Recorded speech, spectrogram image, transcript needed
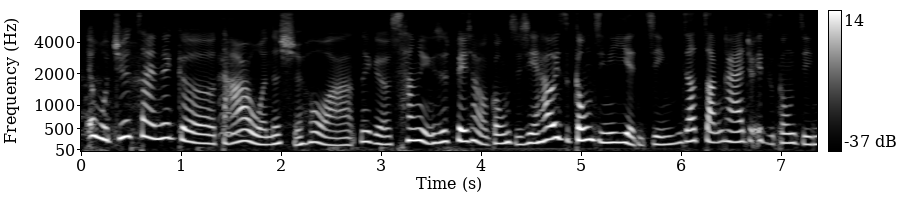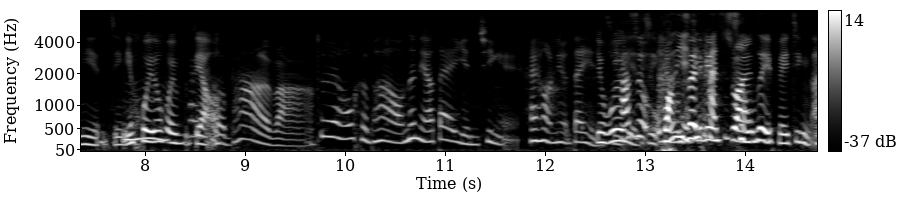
哎、欸，我觉得在那个达尔文的时候啊，那个苍蝇是非常有攻击性，它会一直攻击你眼睛，你只要张开它就一直攻击你眼睛，你挥都挥不掉。太可怕了吧？对啊，好可怕哦。那你要戴眼镜哎，还好你有戴眼镜。有眼镜，可是眼镜还是从这里飞进来。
